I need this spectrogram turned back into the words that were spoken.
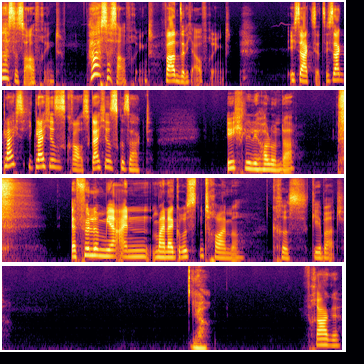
Oh, ist das aufregend. Ist das aufregend. Wahnsinnig aufregend. Ich sag's jetzt. Ich sag gleich, gleich ist es raus. Gleich ist es gesagt. Ich, Lilly Hollunder, erfülle mir einen meiner größten Träume. Chris Gebert. Ja. Frage.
